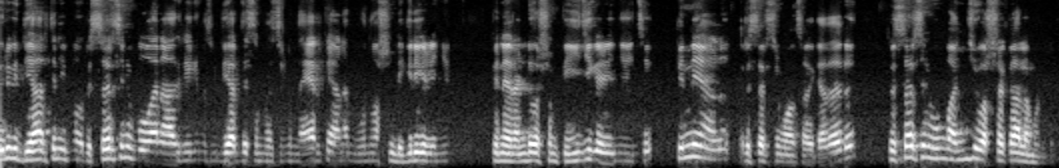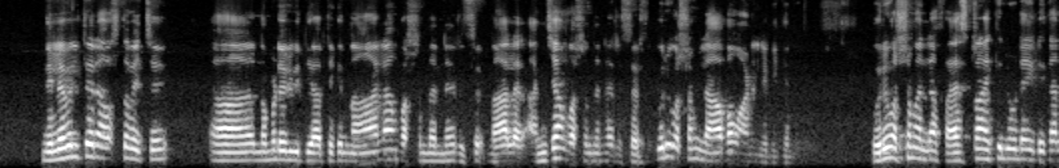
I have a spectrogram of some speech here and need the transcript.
ഒരു വിദ്യാർത്ഥിനി ഇപ്പോൾ റിസർച്ചിന് പോകാൻ ആഗ്രഹിക്കുന്ന വിദ്യാർത്ഥിയെ സംബന്ധിച്ചിടത്തോളം നേരത്തെയാണ് മൂന്ന് വർഷം ഡിഗ്രി കഴിഞ്ഞ് പിന്നെ രണ്ട് വർഷം പി ജി കഴിഞ്ഞ് പിന്നെയാണ് റിസർച്ചിന് പോകാൻ സാധിക്കുക. അതായത് റിസർച്ചിന് മുമ്പ് അഞ്ച് വർഷക്കാലമുണ്ട്. നിലവിലത്തെ ഒരു അവസ്ഥ വെച്ച് നമ്മുടെ ഒരു വിദ്യാർത്ഥിക്ക് നാലാം വർഷം തന്നെ റിസർച്ച് നാല് അഞ്ചാം വർഷം തന്നെ റിസർച്ച് ഒരു വർഷം ലാഭമാണ് ലഭിക്കുന്നത്. ഒരു വർഷമല്ല ഫാസ്റ്റ് ട്രാക്കിലൂടെ എടുക്കാൻ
